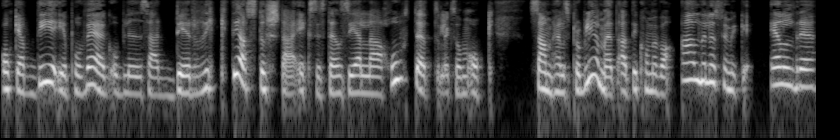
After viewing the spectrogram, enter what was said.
Och att det är på väg att bli så här det riktiga största existentiella hotet liksom och samhällsproblemet att det kommer vara alldeles för mycket äldre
